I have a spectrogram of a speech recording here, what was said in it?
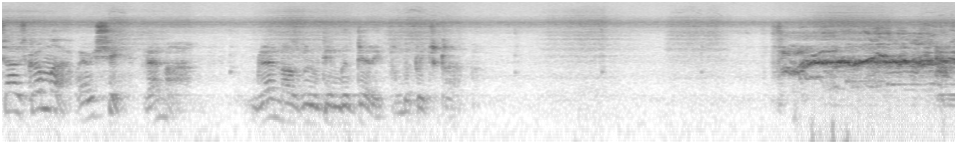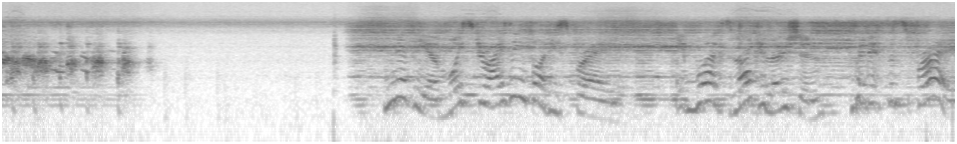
So how's Grandma? Where is she? Grandma. Grandma's moved in with Derek from the bridge club. Nivea Moisturizing Body Spray. It works like a lotion, but it's a spray.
